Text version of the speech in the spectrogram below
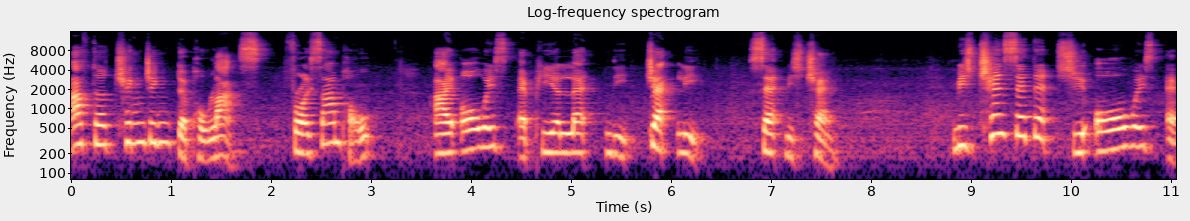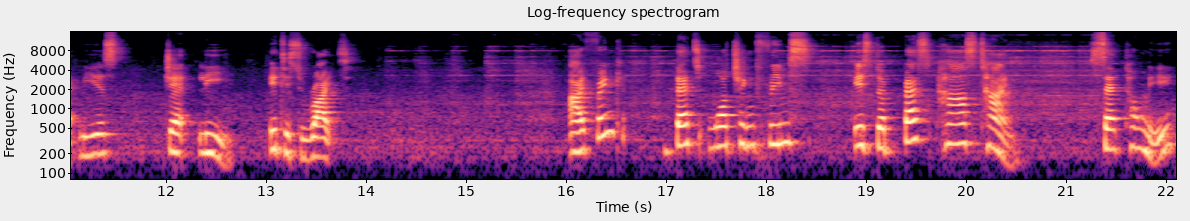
after changing the pronouns. For example, I always appear lately, gently, said Miss Chen. Miss Chen said that she always admires Jet Li. It is right. I think that watching films is the best pastime, said Tony.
